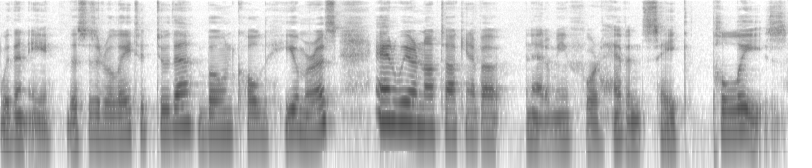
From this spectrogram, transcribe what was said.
with an E. This is related to the bone called humerus, and we are not talking about anatomy for heaven's sake, please.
